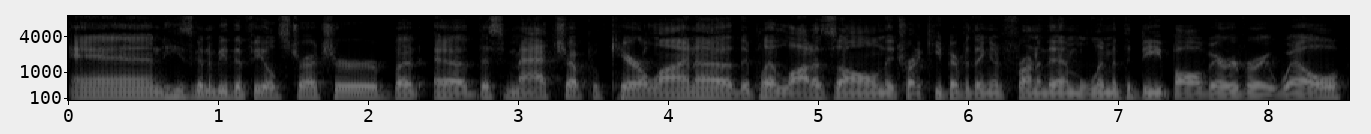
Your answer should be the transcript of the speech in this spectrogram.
and he's going to be the field stretcher. But uh, this matchup with Carolina, they play a lot of zone. They try to keep everything in front of them, limit the deep ball very, very well.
